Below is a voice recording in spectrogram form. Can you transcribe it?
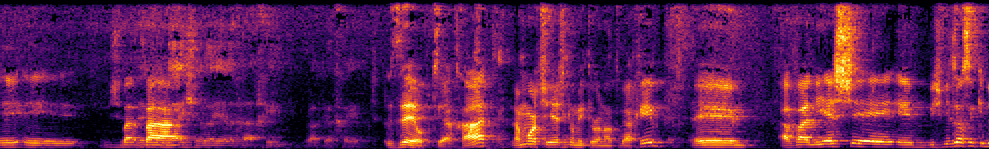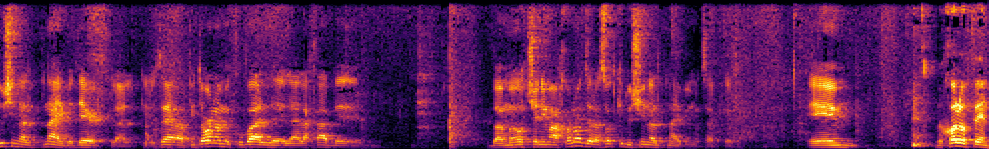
אה, אולי שלא יהיה לך אחים, רק אחיות. זה אופציה אחת, למרות שיש גם יתרונות באחים. אה, אבל יש, בשביל זה עושים קידושין על תנאי בדרך כלל, כאילו זה הפתרון המקובל להלכה במאות שנים האחרונות זה לעשות קידושין על תנאי במצב כזה. אמ, בכל אופן,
